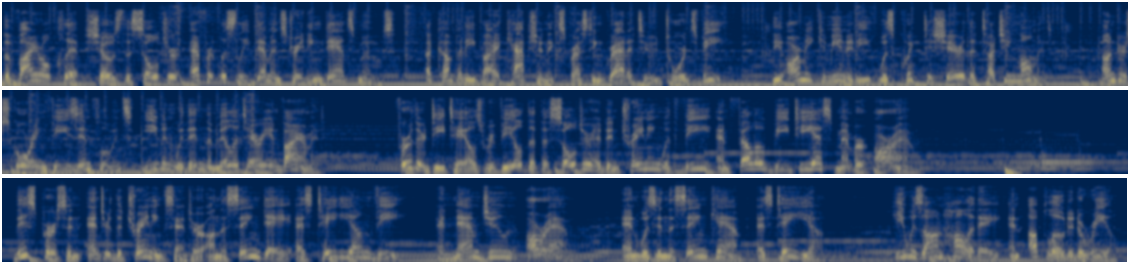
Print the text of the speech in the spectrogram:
The viral clip shows the soldier effortlessly demonstrating dance moves, accompanied by a caption expressing gratitude towards V. The Army community was quick to share the touching moment, underscoring V's influence even within the military environment. Further details revealed that the soldier had been training with V and fellow BTS member RM. This person entered the training center on the same day as Taehyung V and Namjoon RM and was in the same camp as Taehyung. He was on holiday and uploaded a reel.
